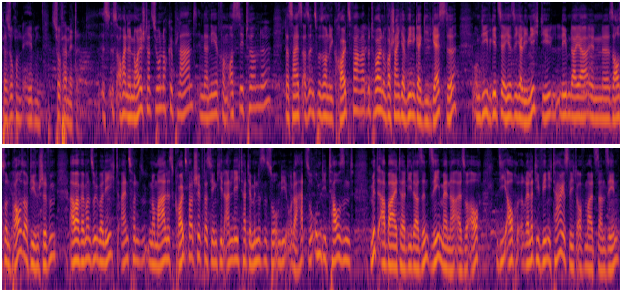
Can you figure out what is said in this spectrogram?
versuchen eben zu vermitteln. Es ist auch eine neue Station noch geplant in der Nähe vom Ostseeterminal. Das heißt also insbesondere die Kreuzfahrer betreuen und wahrscheinlich ja weniger die Gäste. Um die geht es ja hier sicherlich nicht. Die leben da ja in äh, Saus und Braus auf diesen Schiffen. Aber wenn man so überlegt, eins von normales Kreuzfahrtschiff, das hier in Kiel anlegt, hat ja mindestens so um die oder hat so um die 1000 Mitarbeiter, die da sind, Seemänner also auch, die auch relativ wenig Tageslicht oftmals dann sehen.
